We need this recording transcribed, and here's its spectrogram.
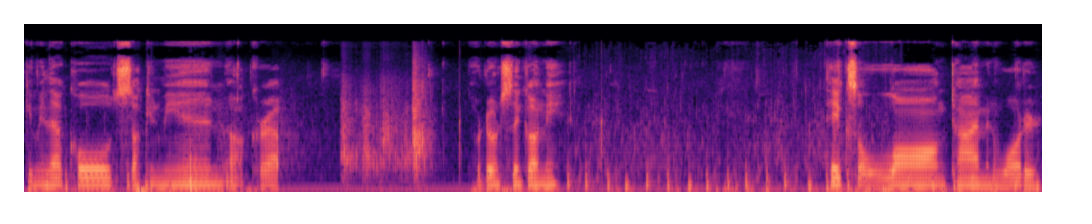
Give me that it's sucking me in. Oh crap. Oh, don't sink on me. Takes a long time in water.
